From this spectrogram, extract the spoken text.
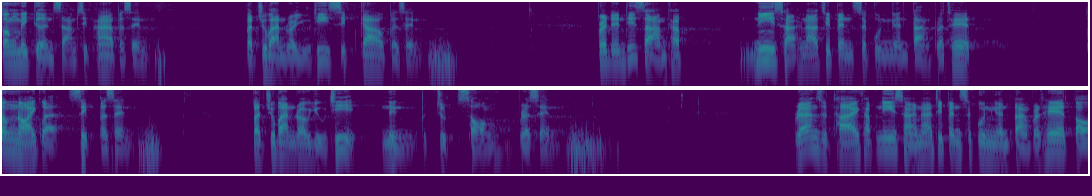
ต้องไม่เกิน 35%ปัจจุบันเราอยู่ที่ 19%ประเด็นที่ 3 ครับหนี้สาธารณะที่เป็นสกุลเงินต่างประเทศ ต้องน้อยกว่า 10%ปัจจุบันเราอยู่ที่ 1.2%และอันสุดท้ายครับหนี้สาธารณะที่เป็นสกุลเงินต่างประเทศต่อ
